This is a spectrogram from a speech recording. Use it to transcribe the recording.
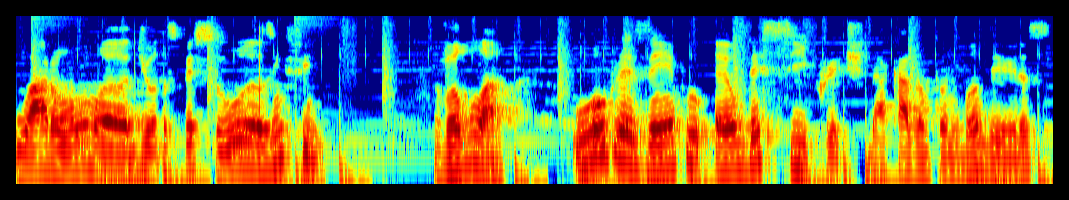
o aroma de outras pessoas, enfim. Vamos lá. O outro exemplo é o The Secret, da Casa Antônio Bandeiras,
